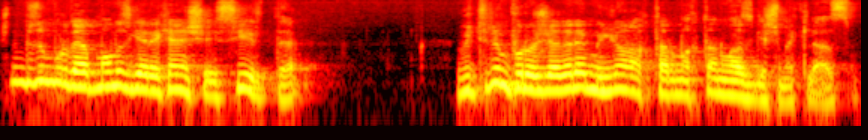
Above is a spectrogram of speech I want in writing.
Şimdi bizim burada yapmamız gereken şey Siirt'te vitrin projelere milyon aktarmaktan vazgeçmek lazım.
